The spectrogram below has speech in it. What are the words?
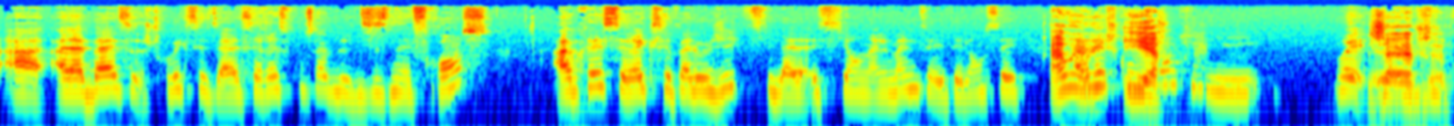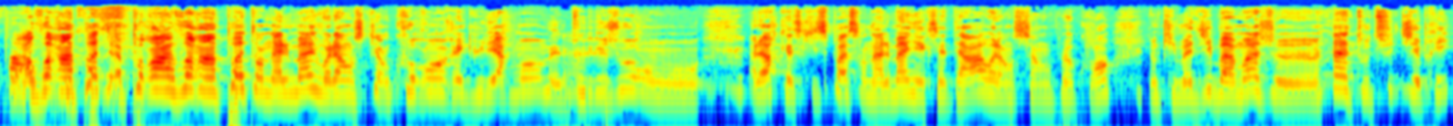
à, à, la base, je trouvais que c'était assez responsable de Disney France après, c'est vrai que c'est pas logique si, la, si, en Allemagne ça a été lancé. Ah oui, oui hier. Ouais, pour avoir un pote, pour avoir un pote en Allemagne, voilà, on se tient en courant régulièrement, même tous les jours. On... Alors, qu'est-ce qui se passe en Allemagne, etc. Voilà, on se tient un peu au courant. Donc, il m'a dit, bah moi, je tout de suite, j'ai pris.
